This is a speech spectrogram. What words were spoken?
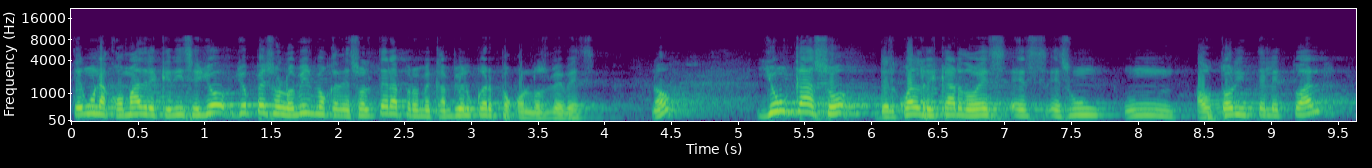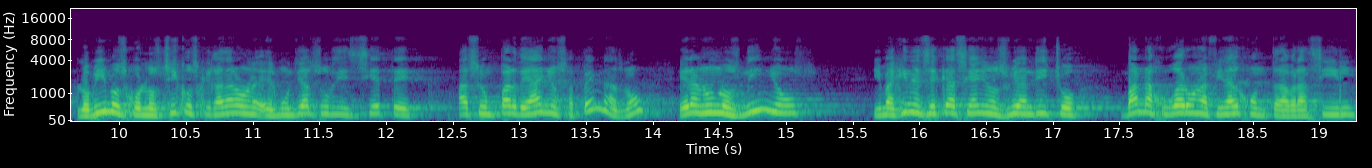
Tengo una comadre que dice, yo, yo peso lo mismo que de soltera, pero me cambió el cuerpo con los bebés, ¿no? Y un caso del cual Ricardo es, es, un, autor intelectual, lo vimos con los chicos que ganaron el Mundial Sub-17 hace un par de años apenas, ¿no? Eran unos niños. Imagínense que hace años nos hubieran dicho, van a jugar una final contra Brasil.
